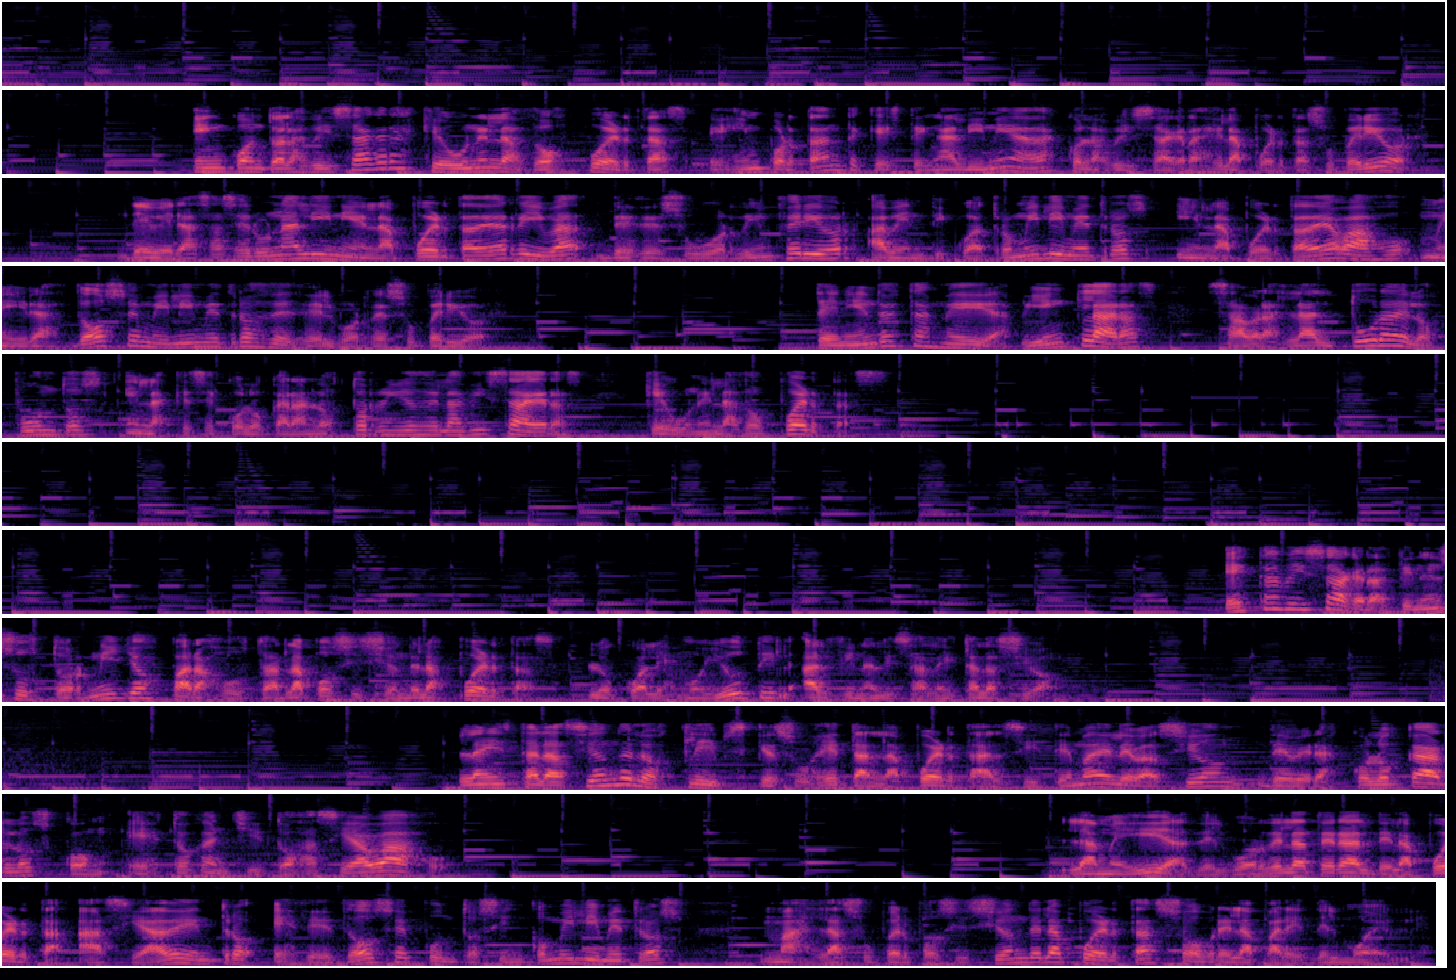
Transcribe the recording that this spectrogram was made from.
En cuanto a las bisagras que unen las dos puertas, es importante que estén alineadas con las bisagras de la puerta superior. Deberás hacer una línea en la puerta de arriba desde su borde inferior a 24 milímetros y en la puerta de abajo medirás 12 milímetros desde el borde superior. Teniendo estas medidas bien claras, sabrás la altura de los puntos en las que se colocarán los tornillos de las bisagras que unen las dos puertas. Bisagras tienen sus tornillos para ajustar la posición de las puertas, lo cual es muy útil al finalizar la instalación. La instalación de los clips que sujetan la puerta al sistema de elevación deberás colocarlos con estos ganchitos hacia abajo. La medida del borde lateral de la puerta hacia adentro es de 12.5 milímetros más la superposición de la puerta sobre la pared del mueble.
